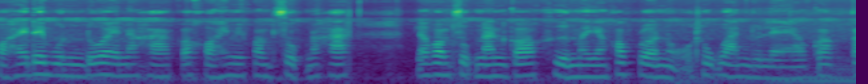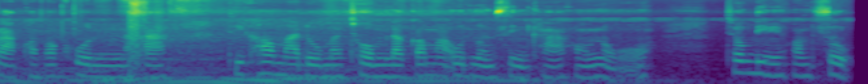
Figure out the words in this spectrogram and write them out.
ขอให้ได้บุญด้วยนะคะ ก็ขอให้มีความสุขนะคะ แล้วความสุขนั้นก็คืนมายังครอบครัวหนูทุกวันอยู่แล้ว ก็กราบขอบพระคุณนะคะ ที่เข้ามาดูมาชม แล้วก็มาอุดหนุนสินค้าของหนู โชคดีมีความสุข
